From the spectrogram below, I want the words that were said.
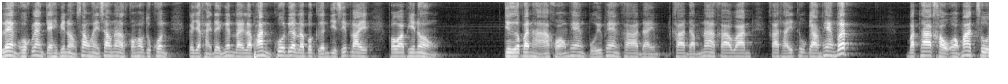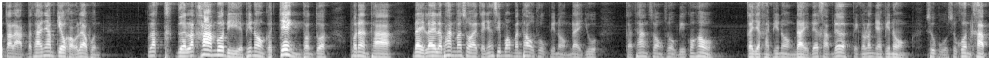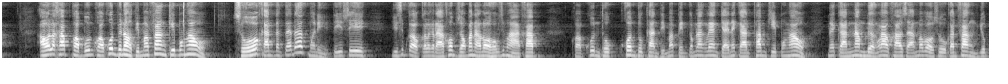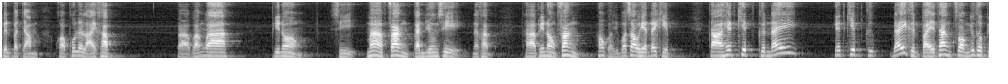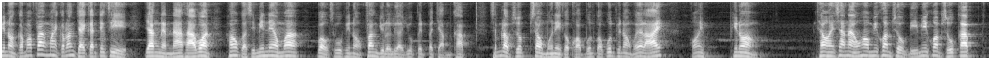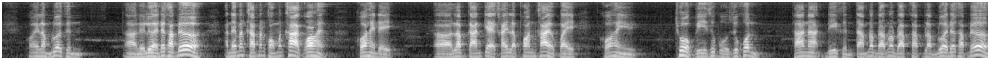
แรงอกแรงใจให้พี่น้องเศร้าให้เศร้าหน้าของเฮาทุกคน ก็อยากให้ได้เงินรายละพันครัวเรือนละบ่เกิน20ไรายเพราะว่าพี่น้องเจอปัญหาของแพงปุ๋ยแพงค่าใดค่าดำหน้าค่าวานค่าไถทุกอย่างแพงเบิดบัตรท่าเขาออกมาสู่ตลาดบัตรท่าย่ำเกี่ยวเขาแล้วพุ่น รักเกิดราคาบ่ดี พี่น้องก็เจ๊งทนตัว เพราะนั้นถ้าได้ไล่ละพันมาซอยก็ยังสิบ่บรรเทาทุกพี่น้องได้อยู่กระทั่งซ่องโชคดีของเฮาก็อยากให้พี่น้องได้เด้อครับ เด้อเป็นกำลังใจพี่น้องสู้ผู้สู้คนครับ เอาละครับ ขอบคุญขอบคุณพี่น้องที่มาฟังคลิปของเฮาโสกันตั้งแต่เด็กมื้อนี้ตี4 29กรกฎาคม2565ครับขอบคุณทุกคนทุกท่านที่มาเป็นกำลังแรงใจในการทำคลิปของเฮาในการนำเรื่องเล่าข่าวสารมาบอกสู่กันฟังอยู่เป็นประจำขอบคุณหลาย ๆ ครับ ก็หวังว่าพี่น้องสิมาฟังกันอยุงสี่นะครับ ถ้าพี่น้องฟังเฮาก็สิบ่เศร้าเฮ็ดได้คลิป ถ้าเฮ็ดคลิปขึ้นได้เฮ็ดคลิปคือได้ขึ้นไปทางช่อง YouTube พี่น้องก็มาฟังมาให้กำลังใจกันจังซี่อย่างแน่นหนาถาวรเฮาก็สิมีแนวมาเว้าสู่พี่น้องฟังอยู่เรื่อยๆอยู่เป็นประจำครับสำหรับเช้ามื้อนี้ก็ขอบบุญขอบคุณพี่น้องไว้หลายขอให้พี่น้องชาวไห้ชาติหน้าของเฮามีความโชคดีมีความสุขครับ ขอให้ร่ำรวยขึ้น อ่าเรื่อยๆนะครับ เด้ออันไหนมันขัดมันของมันค่าก็ให้ขอให้ได้อ่ารับการแก้ไขและผ่อนคลายออกไป ขอให้โชคดีสุผู้สุคนฐานะดีขึ้นตามลำดับลำดับครับร่ำรวยเด้อครับ เด้อ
